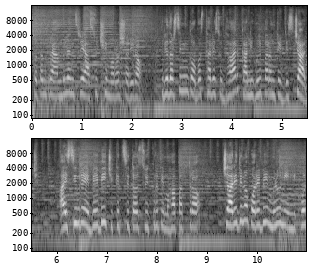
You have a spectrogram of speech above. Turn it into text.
स्वतंत्र आंबुलांस आसुची मर शरीर प्रियदर्शिनी अवस्था सुधार काली होई डिस्चार्ज आईसीयू रे एबी चिकित्सित स्वीकृति महापात्र चारिदिन पर भी मिलूनी निखोज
